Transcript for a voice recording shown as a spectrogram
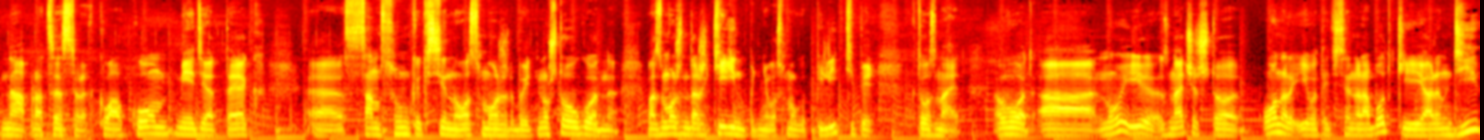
на процессорах Qualcomm, MediaTek, э, Samsung Exynos, может быть, ну что угодно. Возможно, даже Kirin под него смогут пилить теперь, кто знает. Вот, а, ну и значит, что Honor и вот эти все наработки и R&D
